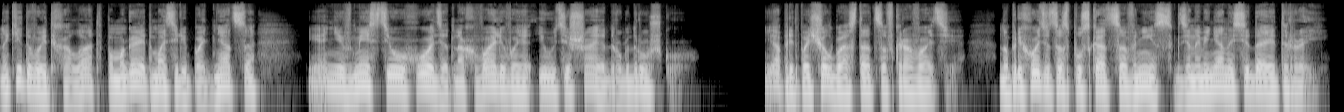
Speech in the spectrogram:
Накидывает халат, помогает матери подняться — и они вместе уходят, нахваливая и утешая друг дружку. Я предпочел бы остаться в кровати, но приходится спускаться вниз, где на меня наседает Рэй.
